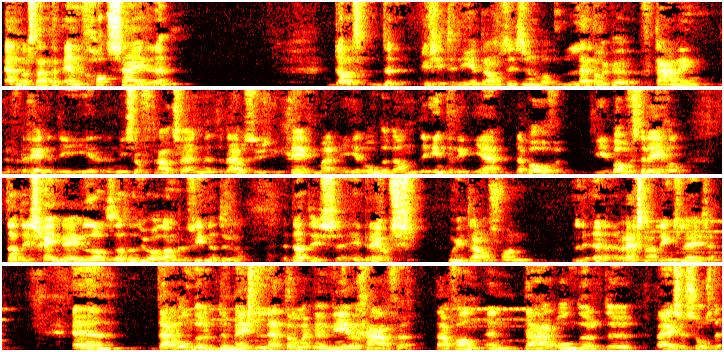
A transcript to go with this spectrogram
En dan staat er, en God zeide, dat de, u ziet het hier trouwens, dit is een wat letterlijke vertaling. Voor degenen die hier niet zo vertrouwd zijn met de Bijbelstudies die ik geef, maar hieronder dan de interlineair, daarboven. Die bovenste regel, dat is geen Nederlands, dat had u al lang gezien natuurlijk. Dat is uh, Hebreeuws. Moet je trouwens van uh, rechts naar links lezen. En daaronder de meest letterlijke weergave daarvan. En daaronder de wijze zoals de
